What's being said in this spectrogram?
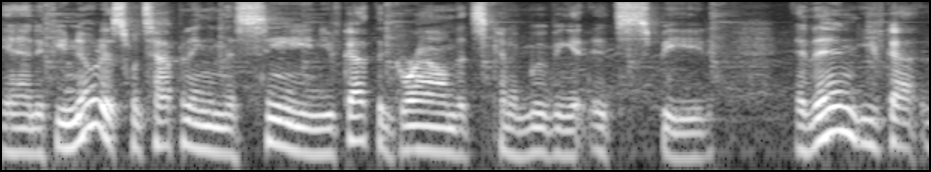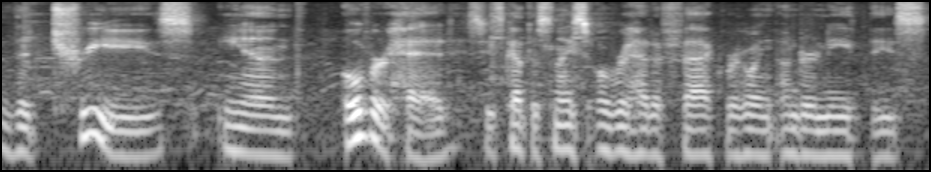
And if you notice what's happening in this scene, you've got the ground that's kind of moving at its speed. And then you've got the trees and overhead. So it's got this nice overhead effect. We're going underneath these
